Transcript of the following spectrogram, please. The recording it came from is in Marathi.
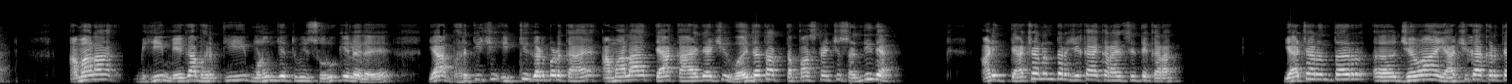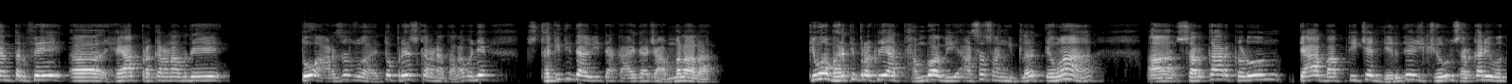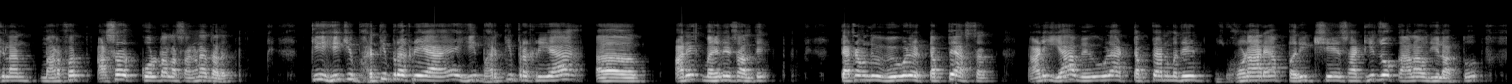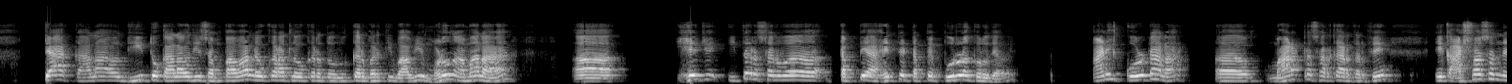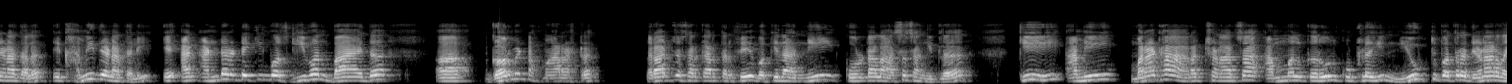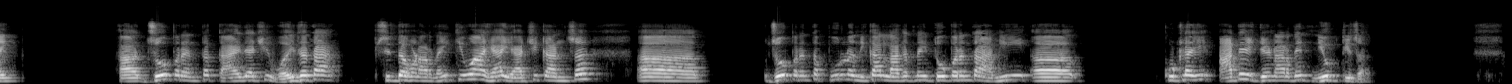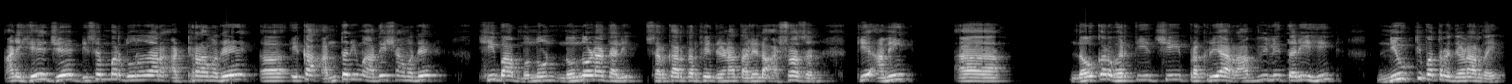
आम्हाला ही मेगा भरती म्हणून जे तुम्ही सुरू केलेलं आहे या भरतीची इतकी गडबड काय? आम्हाला त्या कायद्याची वैधता तपासण्याची संधी द्या. आणि त्याच्यानंतर जे काय करायचे ते करा. याच्यानंतर जेव्हा याचिकाकर्त्यांतर्फे ह्या प्रकरणामध्ये तो अर्ज जो आहे तो प्रेस करण्यात आला. म्हणजे स्थगिती द्यावी त्या कायद्याच्या अंमलाला किंवा भरती प्रक्रिया थांबवावी असं सांगितलं तेव्हा सरकारकडून त्या बाबतीचे निर्देश घेऊन सरकारी वकिलांमार्फत असं कोर्टाला सांगण्यात आलं की ही जी भरती प्रक्रिया आहे ही भरती प्रक्रिया अनेक महिने चालते. त्याच्यामध्ये वेगवेगळे टप्पे असतात आणि या वेगवेगळ्या टप्प्यांमध्ये होणाऱ्या परीक्षेसाठी जो कालावधी लागतो त्या कालावधी तो कालावधी संपावा लवकरात लवकर लवकर भरती व्हावी म्हणून आम्हाला अ, हे जे इतर सर्व टप्पे आहेत ते टप्पे पूर्ण करू द्यावे. आणि कोर्टाला महाराष्ट्र सरकारतर्फे एक आश्वासन देण्यात आलं एक हमी देण्यात आली. An undertaking was given by the government of Maharashtra. राज्य सरकारतर्फे वकिलांनी कोर्टाला असं सांगितलं की आम्ही मराठा आरक्षणाचा अंमल करून कुठलंही नियुक्तीपत्र देणार नाही. जोपर्यंत कायद्याची वैधता सिद्ध होणार नाही किंवा ह्या याचिकांचं जोपर्यंत पूर्ण निकाल लागत नाही तोपर्यंत आम्ही कुठलाही आदेश देणार नाहीत नियुक्तीचा. आणि हे जे डिसेंबर दोन हजार अठरा मध्ये एका अंतरिम आदेशामध्ये ही बाब नोंदवण्यात आली सरकारतर्फे देण्यात आलेलं आश्वासन की आम्ही नोकर भरतीची प्रक्रिया राबविली तरीही नियुक्तीपत्र देणार नाही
